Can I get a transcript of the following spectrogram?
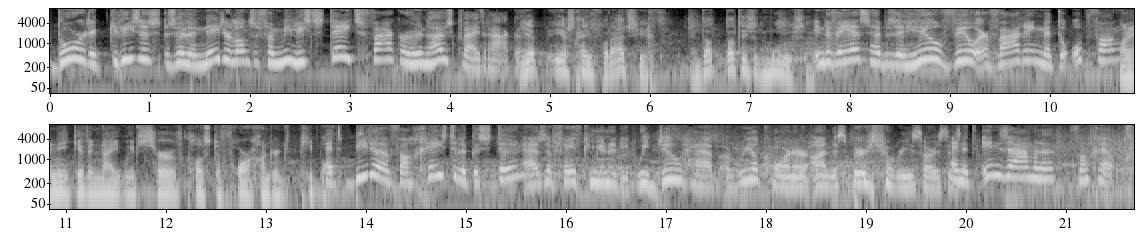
Door de crisis zullen Nederlandse families steeds vaker hun huis kwijtraken. Je hebt eerst geen vooruitzicht. En dat, dat is het moeilijkste. In de VS hebben ze heel veel ervaring met de opvang. On any given night we've served close to 400 people. Het bieden van geestelijke steun. As a faith community, we do have a real corner on the spiritual resources. En het inzamelen van geld.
